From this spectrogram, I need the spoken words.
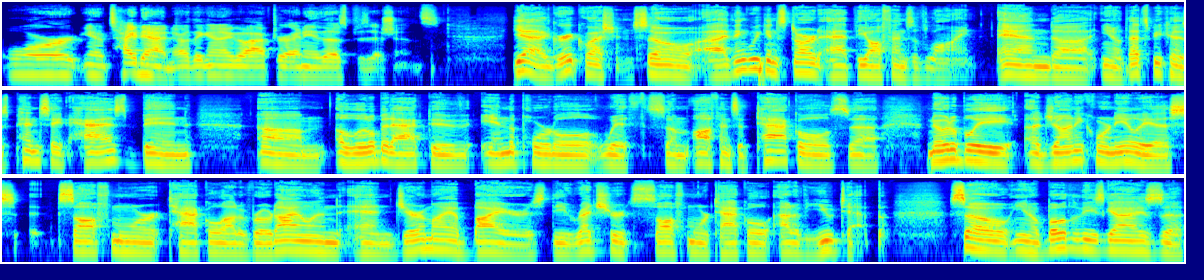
Or, you know, tight end? Are they going to go after any of those positions? Yeah, great question. So I think we can start at the offensive line. And, uh, you know, that's because Penn State has been um, a little bit active in the portal with some offensive tackles, uh, notably uh, Johnny Cornelius, sophomore tackle out of Rhode Island, and Jeremiah Byers, the redshirt sophomore tackle out of UTEP. So, you know, both of these guys, uh,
